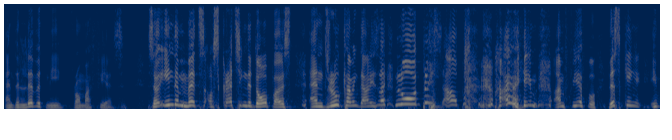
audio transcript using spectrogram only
and delivered me from my fears. So, in the midst of scratching the doorpost and Drew coming down, he's like, Lord, please help. I'm. I'm fearful. This king, if,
